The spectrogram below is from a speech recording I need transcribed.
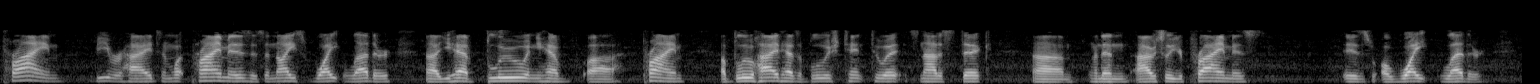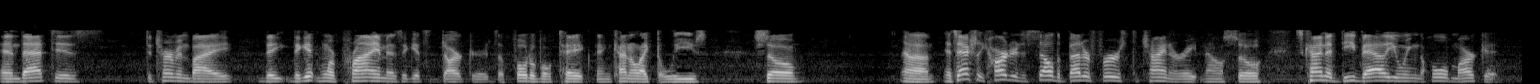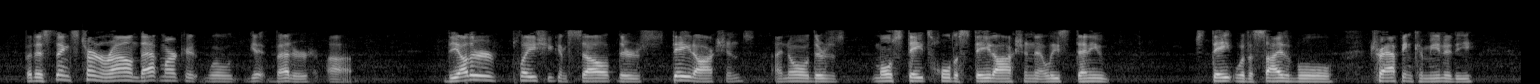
prime beaver hides, and what prime is is a nice white leather. Uh, you have blue and you have uh, prime. A blue hide has a bluish tint to it. It's not as thick. Um, and then obviously your prime is is a white leather, and that is determined by they they get more prime as it gets darker. It's a photovoltaic thing, kind of like the leaves. So uh, it's actually harder to sell the better furs to China right now. So it's kind of devaluing the whole market. But as things turn around, that market will get better. Uh, the other place you can sell, there's state auctions. I know there's most states hold a state auction, at least any state with a sizable trapping community.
